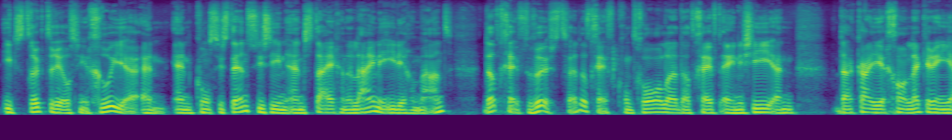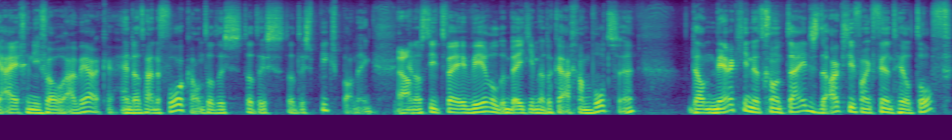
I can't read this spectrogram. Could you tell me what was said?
iets structureels zien groeien en, en consistentie zien en stijgende lijnen iedere maand, dat geeft rust. Hè? Dat geeft controle, dat geeft energie. En daar kan je gewoon lekker in je eigen niveau aan werken. En dat aan de voorkant, dat is, dat is, dat is piekspanning. En als die twee werelden een beetje met elkaar gaan botsen, dan merk je het gewoon tijdens de actie van ik vind het heel tof,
